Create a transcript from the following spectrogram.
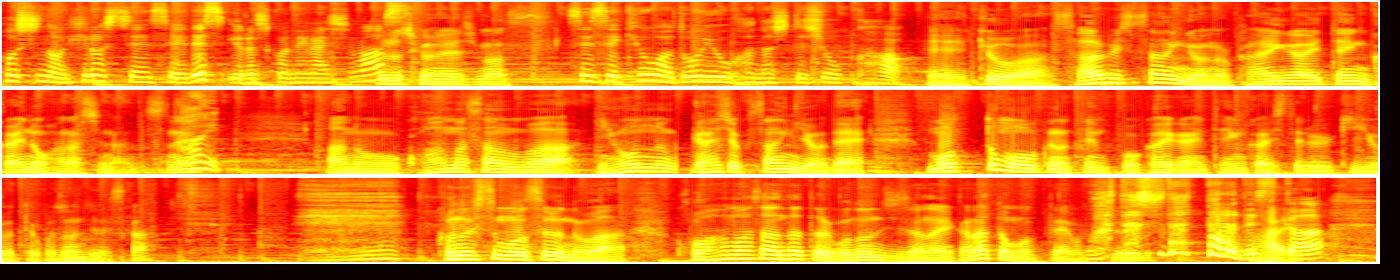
星野博先生です。よろしくお願いします。よろしくお願いします。先生今日はどういうお話でしょうか、えー、今日はサービス産業の海外展開のお話なんですねはい。あの小浜さんは日本の外食産業で最も多くの店舗を海外に展開している企業ってご存知ですか？この質問をするのは小浜さんだったらご存知じゃないかなと思って私だったらですか、はい、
